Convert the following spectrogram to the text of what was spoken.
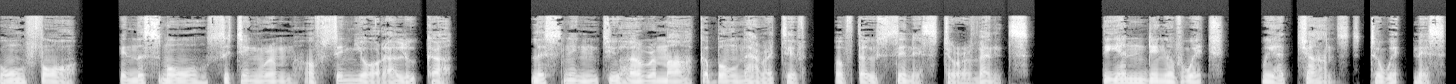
all four, in the small sitting room of Signora Lucca, listening to her remarkable narrative of those sinister events, the ending of which we had chanced to witness.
